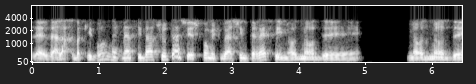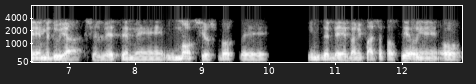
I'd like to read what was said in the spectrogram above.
זה, זה הלך בכיוון מהסיבה הפשוטה שיש פה מפגש אינטרסים מאוד מאוד מאוד מאוד מדויק של בעצם אומות שיושבות אם זה במפרץ הפרסי או, או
